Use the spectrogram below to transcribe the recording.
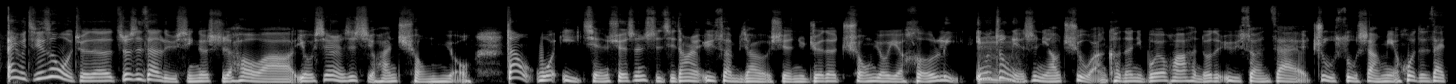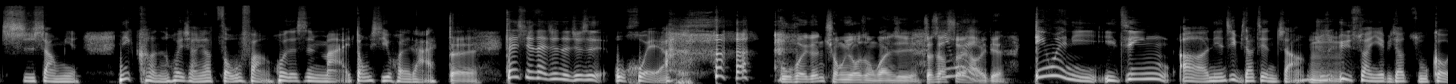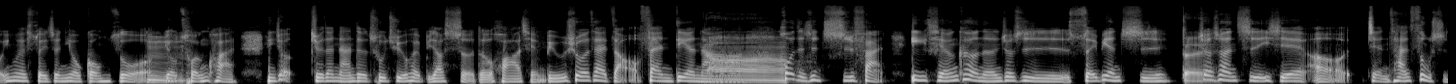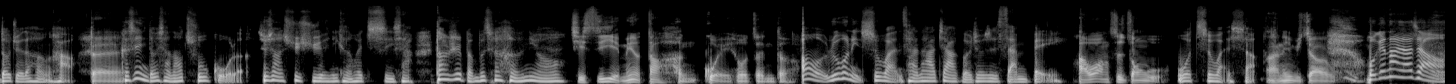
哎，其实我觉得就是在旅行的时候啊，有些人是喜欢穷游，但我以前学生时期当然预算比较有限，你觉得穷游也合理，因为重点是你要去玩，嗯、可能你不会花很多的预算在住宿上面或者在吃上面，你可能会想要走访或者是买东西回来。对，但现在真的就是误会啊。不会跟穷有什么关系？就是要睡好一点。因为你已经呃年纪比较渐长，就是预算也比较足够。嗯、因为随着你有工作、有存款，嗯、你就觉得难得出去会比较舍得花钱。比如说在找饭店啊，啊或者是吃饭。以前可能就是随便吃，对，就算吃一些呃简餐素食都觉得很好。对，可是你都想到出国了，就像叙叙苑，你可能会吃一下。到日本不吃和牛，其实也没有到很贵，说真的。哦，如果你吃晚餐，它价格就是三倍。好望是。中午我吃晚上啊，你比较。我跟大家讲，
